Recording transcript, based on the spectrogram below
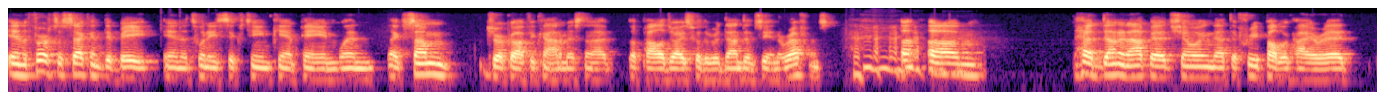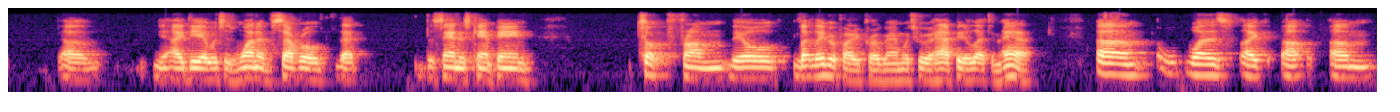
in the first or second debate in the 2016 campaign when, like, some jerk off economist, and I apologize for the redundancy in the reference, uh, um, had done an op ed showing that the free public higher ed uh, idea, which is one of several that the Sanders campaign took from the old Labor Party program, which we were happy to let them have, um, was like uh, um,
